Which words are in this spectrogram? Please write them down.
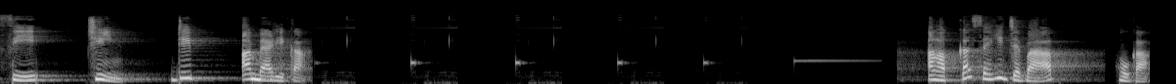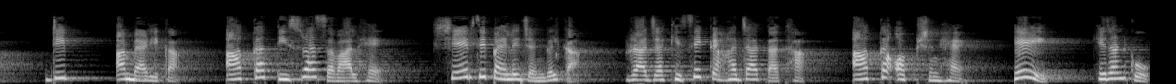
C, चीन, डी, अमेरिका। आपका सही जवाब होगा, डी, अमेरिका। आपका तीसरा सवाल है। शेर से पहले जंगल का। राजा किसे कहा जाता था? आपका ऑप्शन है। ए, हिरण को,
